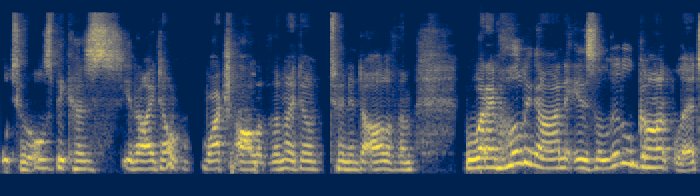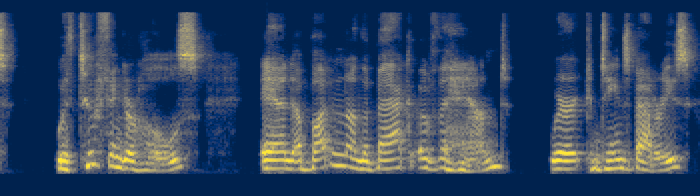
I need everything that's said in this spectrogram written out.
cool tools because you know I don't watch all of them. I don't tune into all of them. But what I'm holding on is a little gauntlet with two finger holes and a button on the back of the hand where it contains batteries.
